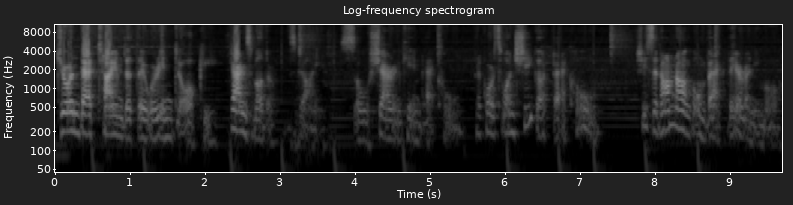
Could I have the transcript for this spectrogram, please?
During that time that they were in Dalkey, Sharon's mother was dying. So Sharon came back home. And of course, once she got back home, she said, I'm not going back there anymore.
